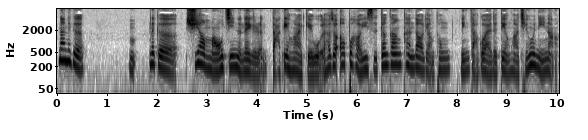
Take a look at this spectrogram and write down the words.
那那个嗯那个需要毛巾的那个人打电话来给我了。他说：“哦，不好意思，刚刚看到两通您打过来的电话，请问你哪？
